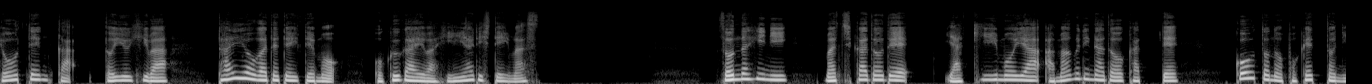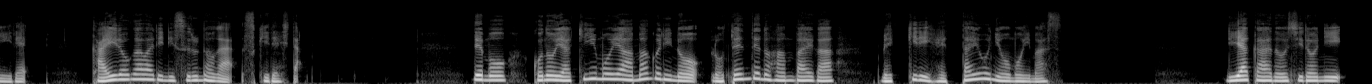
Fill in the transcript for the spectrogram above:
氷点下という日は太陽が出ていても屋外はひんやりしています。そんな日に街角で焼き芋や甘栗などを買ってコートのポケットに入れ、カイロ代わりにするのが好きでした。でも、この焼き芋や甘栗の露店での販売がめっきり減ったように思います。リアカーの後ろに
